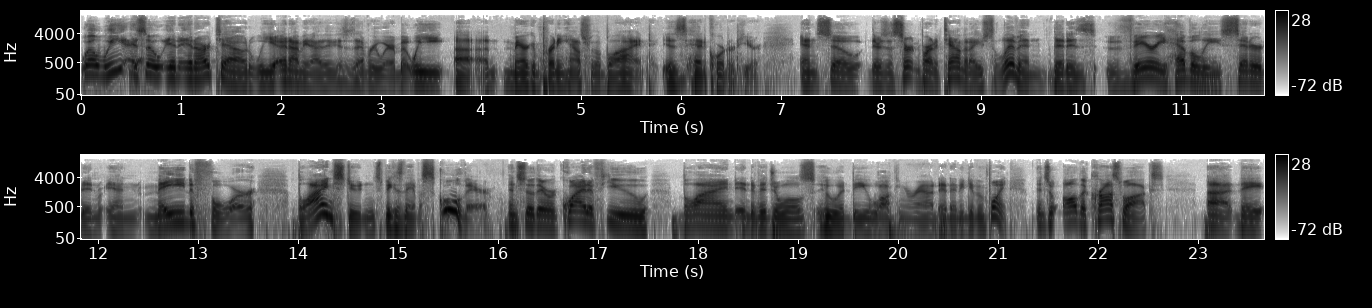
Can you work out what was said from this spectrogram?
Well, we so in, in our town we and I mean I think this is everywhere, but we uh, American Printing House for the Blind is headquartered here, and so there's a certain part of town that I used to live in that is very heavily centered in and made for blind students because they have a school there, and so there were quite a few blind individuals who would be walking around at any given point, and so all the crosswalks. Uh, they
